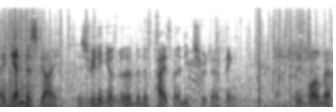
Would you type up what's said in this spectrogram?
Again this guy. is really good with the, with the Python Elite Shooter thing. Revolver.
